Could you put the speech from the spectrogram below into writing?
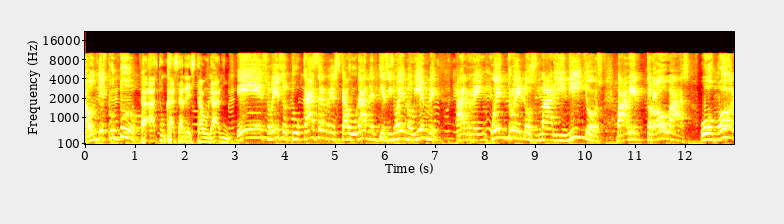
a un despuntudo. A, a tu casa restaurante. Eso, eso, tu casa restaurante el 19 de noviembre. Al reencuentro de los marinillos. Va a haber trovas, humor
